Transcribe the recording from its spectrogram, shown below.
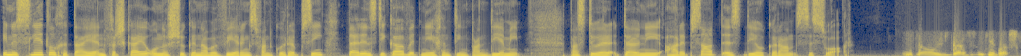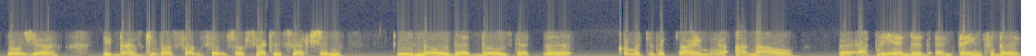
en 'n sleutelgetuie in verskeie ondersoeke na beweringe van korrupsie tydens die COVID-19 pandemie. Pastoor Tony Haripsat is Dio Karan se swaar. No, it doesn't give us closure. It does give us some sense of satisfaction to know that those that uh, committed the crime are now uh, apprehended and paying for the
